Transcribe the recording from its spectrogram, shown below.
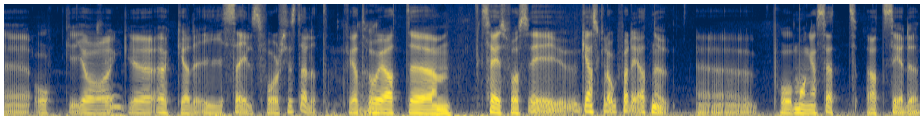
Eh, och jag eh, ökade i Salesforce istället. För jag Mm. tror ju att eh, Salesforce är ju ganska lågt värderat nu. Eh, på många sätt att se det.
